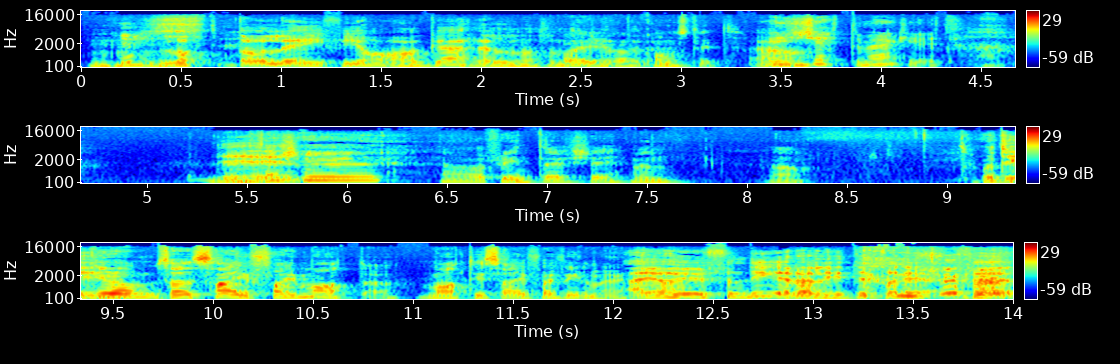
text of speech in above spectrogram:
Just Lotta och Leif jagar eller något sånt där Oj, vad det. konstigt. Det är Ja, jättemärkligt. det Det är, kanske, ja, varför inte i och för sig. Men, ja. Vad Det- tycker du om sci-fi mat då? Mat i sci-fi-filmer? ja, jag har ju funderat lite på det.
